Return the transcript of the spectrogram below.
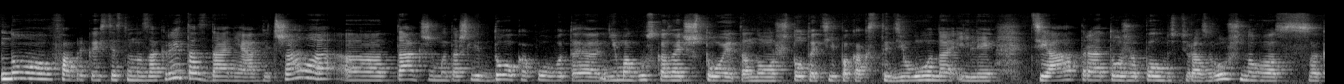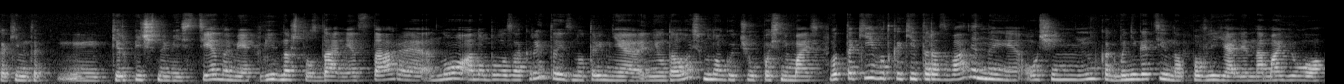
Но фабрика, естественно, закрыта, здание обветшало решала. А, также мы дошли до какого-то, не могу сказать, что это, но что-то типа как стадиона или театра, тоже полностью разрушенного, с какими-то кирпичными стенами. Видно, что здание старое, но оно было закрыто, изнутри мне не удалось много чего поснимать. Вот такие вот какие-то развалины очень, ну, как бы негативно повлияли на мое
